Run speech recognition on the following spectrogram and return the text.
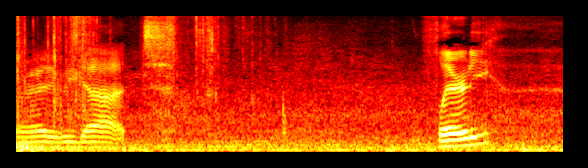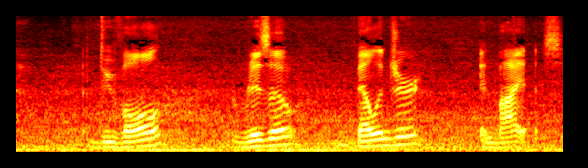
Alrighty, we got Flaherty, Duvall, Rizzo, Bellinger, and Baez.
